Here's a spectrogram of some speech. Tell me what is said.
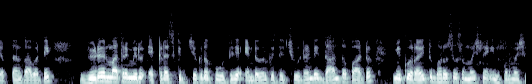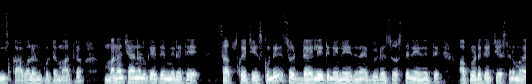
చెప్తాను కాబట్టి వీడియోని మాత్రం మీరు ఎక్కడ స్కిప్ చేయకుండా పూర్తిగా ఎండ్ వరకు అయితే చూడండి. దాంతోపాటు మీకు రైతు భరోసా సంబంధించిన ఇన్ఫర్మేషన్స్ కావాలనుకుంటే మాత్రం మన ఛానల్కి అయితే మీరైతే సబ్స్క్రైబ్ చేసుకోండి. సో డైలీ అయితే నేను ఏదైనా వీడియోస్ వస్తే నేనైతే అప్లోడ్ అయితే చేస్తాను మన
